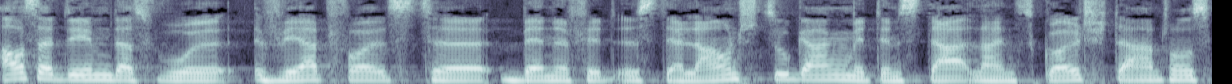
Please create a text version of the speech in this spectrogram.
Außerdem das wohl wertvollste Benefit ist der Loungezugang. Mit dem Star Alliance Gold Status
